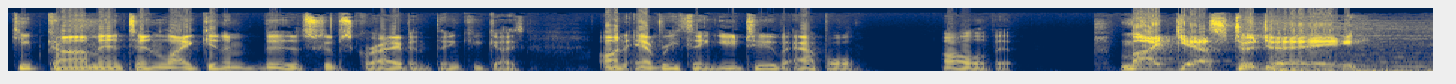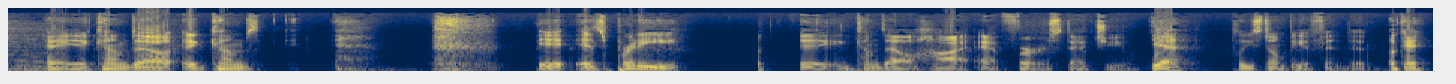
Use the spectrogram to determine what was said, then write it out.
keep commenting, liking, and subscribing. Thank you guys on everything YouTube, Apple, all of it. My guest today. Hey, it comes out. It comes. It, it's pretty. It comes out hot at first at you. Yeah. Please don't be offended. Okay.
